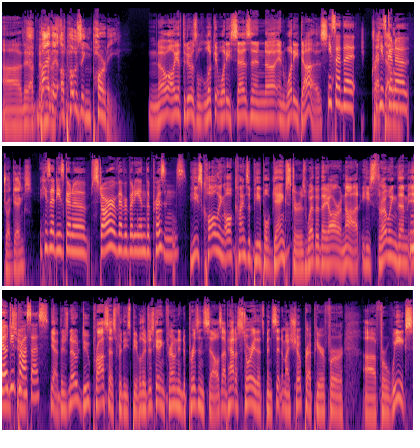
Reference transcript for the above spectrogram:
Uh, there- I've- I've by had a- the opposing party. no, all you have to do is look at what he says and uh, and what he does. He said that Crack he's gonna. drug gangs. He said he's gonna starve everybody in the prisons. He's calling all kinds of people gangsters, whether they are or not. He's throwing them into No into, due process. Yeah, there's no due process for these people. They're just getting thrown into prison cells. I've had a story that's been sitting in my show prep here for uh, for weeks.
